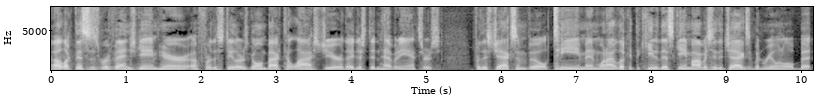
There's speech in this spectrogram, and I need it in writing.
Uh, look, this is revenge game here uh, for the Steelers going back to last year. They just didn't have any answers for this Jacksonville team. And when I look at the key to this game, obviously the Jags have been reeling a little bit.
